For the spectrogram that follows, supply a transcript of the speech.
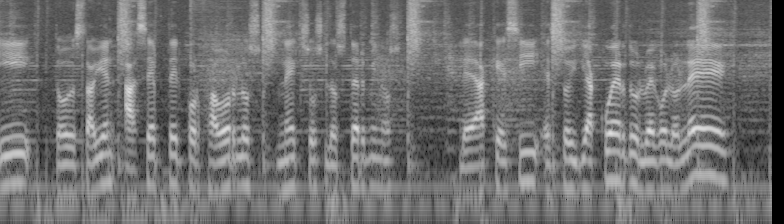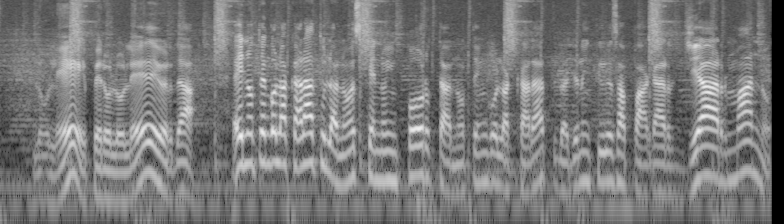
Y todo está bien. Acepte por favor los nexos, los términos. Le da que sí, estoy de acuerdo. Luego lo lee. Lo lee, pero lo lee de verdad. Hey, no tengo la carátula. No, es que no importa. No tengo la carátula. Yo necesito apagar ya, hermano.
